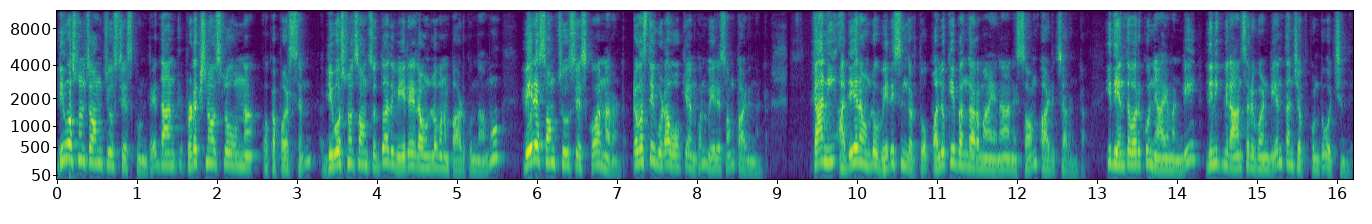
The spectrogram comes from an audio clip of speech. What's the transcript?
డివోషనల్ సాంగ్ చూస్ చేసుకుంటే దాంట్లో ప్రొడక్షన్ హౌస్లో ఉన్న ఒక పర్సన్ డివోషనల్ సాంగ్స్ వద్దు అది వేరే రౌండ్లో మనం పాడుకుందాము. వేరే సాంగ్ చూస్ చేసుకో అన్నారంట. వ్యవస్థ కూడా ఓకే అనుకుని వేరే సాంగ్ పాడిందంట. కానీ అదే రౌండ్లో వేరే సింగర్తో పలుకే బంగారమాయన అనే సాంగ్ పాడించారంట ఇది ఎంతవరకు న్యాయం అండి దీనికి మీరు ఆన్సర్ ఇవ్వండి అని తను చెప్పుకుంటూ వచ్చింది.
